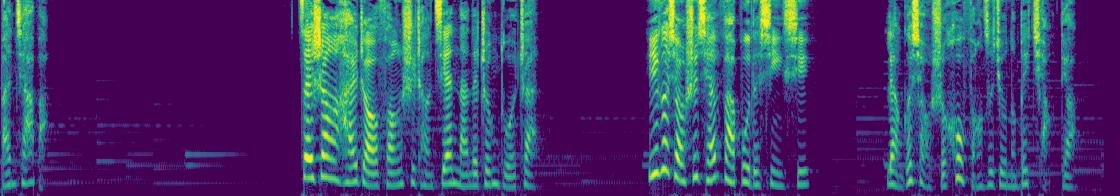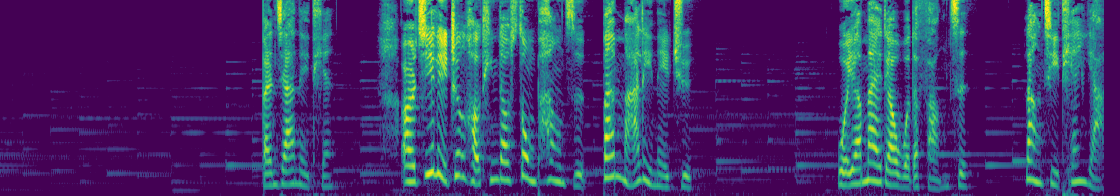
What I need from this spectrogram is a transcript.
搬家吧。在上海找房是场艰难的争夺战。一个小时前发布的信息，两个小时后房子就能被抢掉。搬家那天，耳机里正好听到宋胖子《斑马》里那句：“我要卖掉我的房子，浪迹天涯。”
